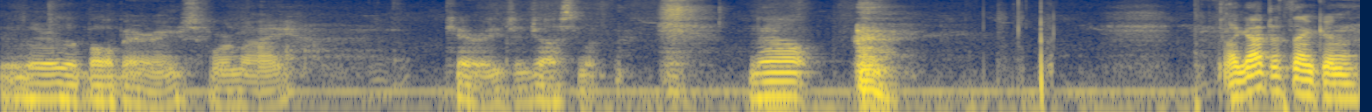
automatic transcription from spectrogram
There are the ball bearings for my carriage adjustment. Now, I got to thinking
